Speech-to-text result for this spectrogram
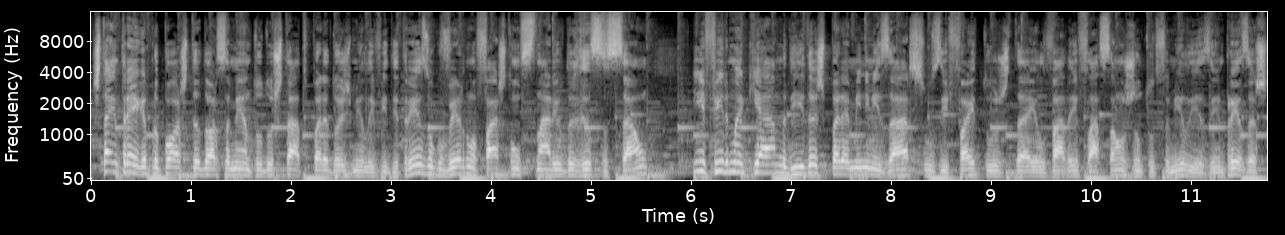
Está entregue a proposta de orçamento do Estado para 2023. O Governo afasta um cenário de recessão e afirma que há medidas para minimizar os efeitos da elevada inflação junto de famílias e empresas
